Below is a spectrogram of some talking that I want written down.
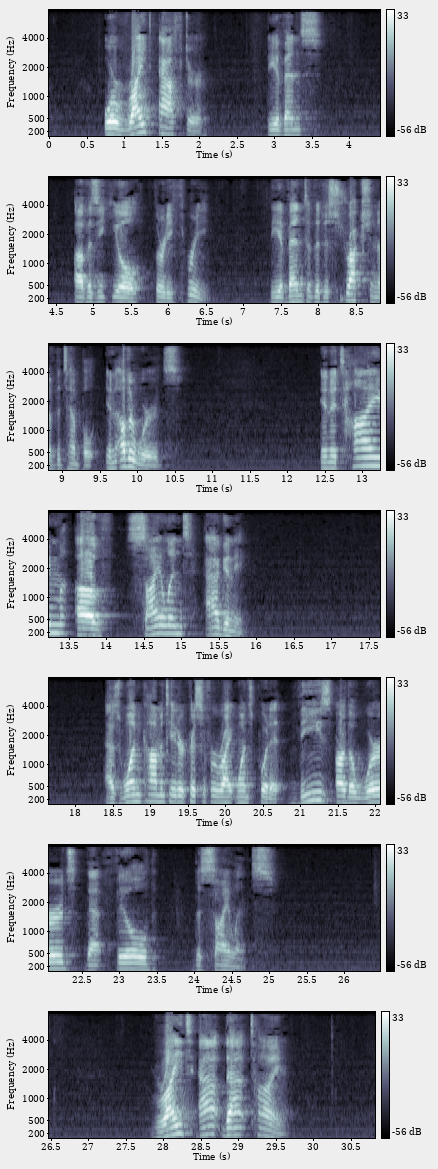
or right after the events of Ezekiel 33, the event of the destruction of the temple. In other words, in a time of silent agony, as one commentator, Christopher Wright, once put it, these are the words that filled the silence. Right at that time,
